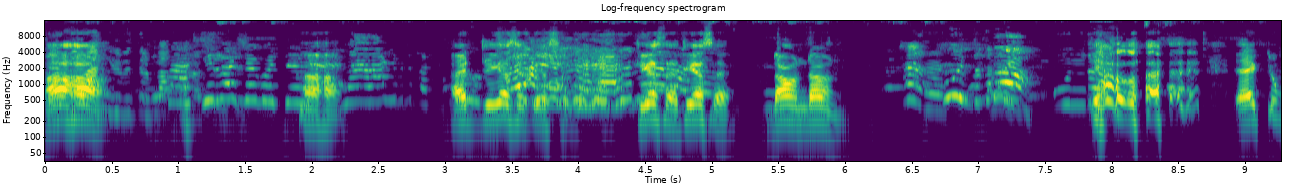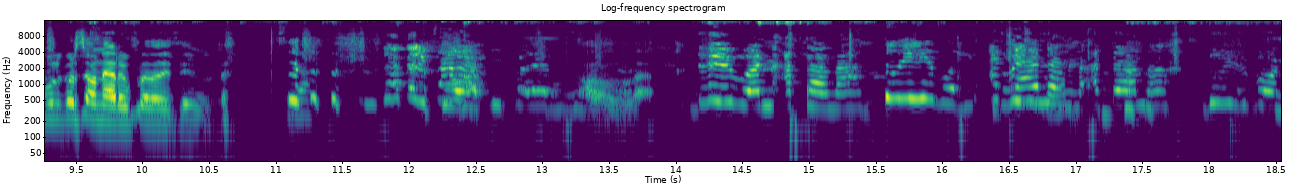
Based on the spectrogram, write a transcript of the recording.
হ্যাঁ হ্যাঁ হ্যাঁ হ্যাঁ হ্যাঁ ঠিক আছে ঠিক আছে ঠিক আছে ঠিক আছে ডাউন ডাউন একটু ভুল করছে অনেক আর উপরে দিতে হবে। আল্লাহ দুই বোন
